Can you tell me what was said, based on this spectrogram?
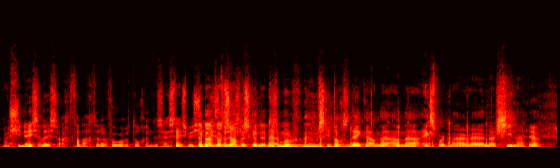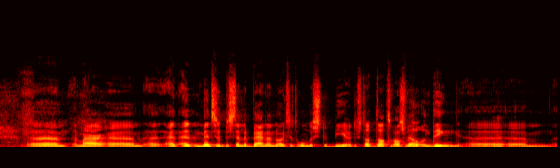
Maar Chinezen lezen van achter naar voren, toch? En er zijn steeds meer Ja, Chinese dat, dat zou best kunnen. Dus Ja. dan moeten we misschien toch eens denken aan, eh, aan eh, export naar, eh, naar China. Ja. Ehm, maar, ehm, eh, en, en mensen bestellen bijna nooit het onderste bier. Dus dat, dat was wel een ding eh, ehm, eh,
